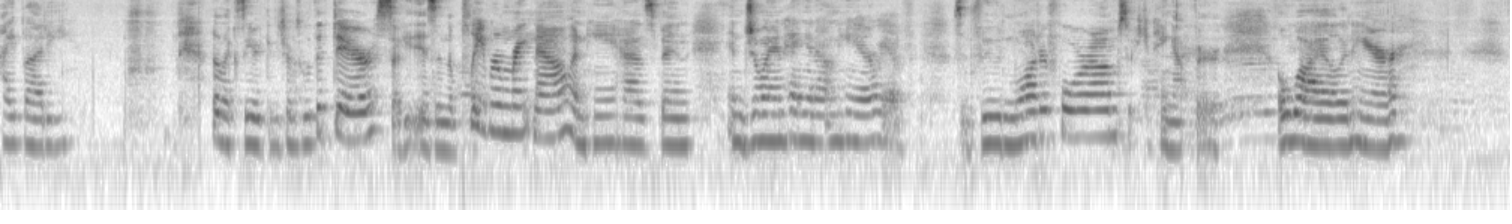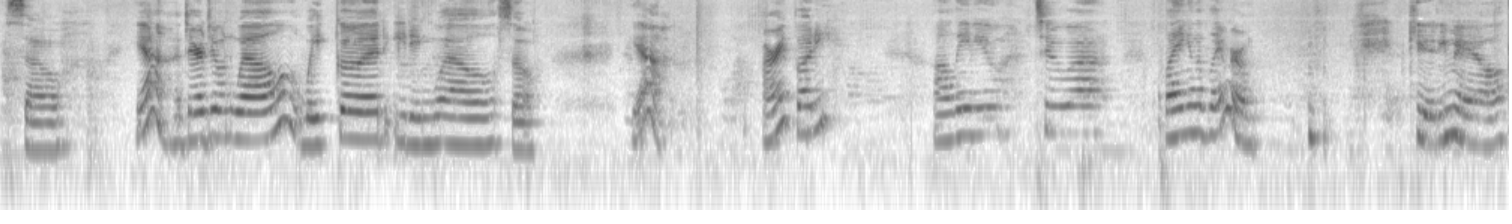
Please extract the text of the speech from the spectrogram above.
Hi, buddy. Alexi here getting terms with Eder. So he is in the playroom right now and he has been enjoying hanging out in here. We have some food and water for him so he can hang out for a while in here. So yeah, Eder doing well, weight good, eating well. So yeah. All right, buddy. I'll leave you to uh, playing in the playroom. Kitty mail.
